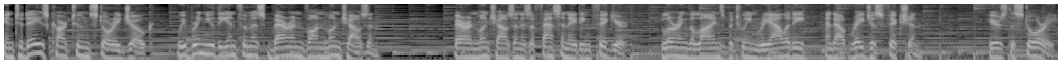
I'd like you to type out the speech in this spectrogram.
In today's cartoon story joke, we bring you the infamous Baron von Munchausen. Baron Munchausen is a fascinating figure, blurring the lines between reality and outrageous fiction. Here's the story.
